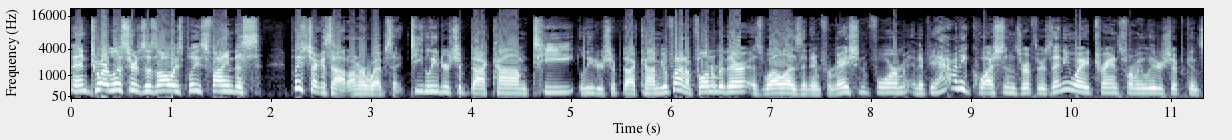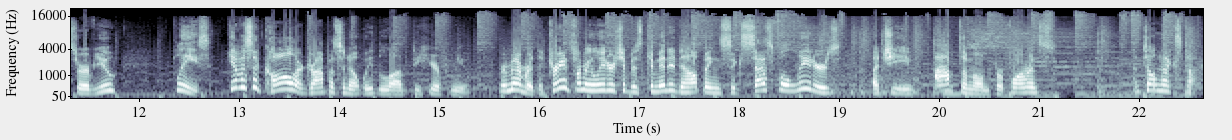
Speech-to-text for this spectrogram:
And to our listeners, as always, please find us. Please check us out on our website, tleadership.com, tleadership.com. You'll find a phone number there as well as an information form. And if you have any questions or if there's any way transforming leadership can serve you, please give us a call or drop us a note. We'd love to hear from you. Remember, the Transforming Leadership is committed to helping successful leaders achieve optimum performance. Until next time.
